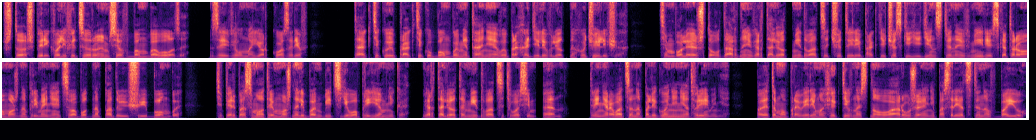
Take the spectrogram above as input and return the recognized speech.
«Что ж, переквалифицируемся в бомбовозы», — заявил майор Козырев. «Тактику и практику бомбометания вы проходили в летных училищах. Тем более, что ударный вертолет Ми-24 практически единственный в мире, с которого можно применять свободно падающие бомбы. Теперь посмотрим, можно ли бомбить с его преемника, вертолета Ми-28Н. Тренироваться на полигоне нет времени, поэтому проверим эффективность нового оружия непосредственно в бою.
